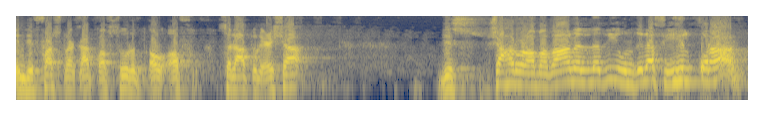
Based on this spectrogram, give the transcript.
in the first rakat of, surat, of, of Salatul Isha This Shahr Ramadan alladhi unzila fihi al-Quran.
